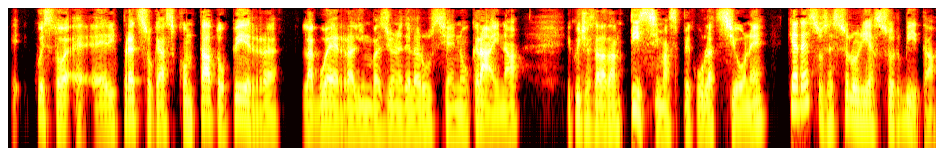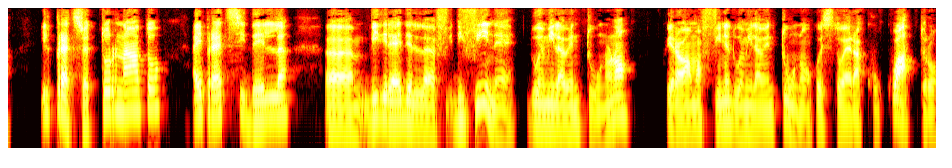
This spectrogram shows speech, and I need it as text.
e questo è, è il prezzo che ha scontato per la guerra, l'invasione della Russia in Ucraina, e qui c'è stata tantissima speculazione che adesso si è solo riassorbita. Il prezzo è tornato ai prezzi del eh, vi direi del, di fine 2021, no? Qui eravamo a fine 2021, questo era Q4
